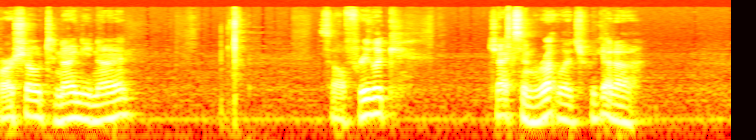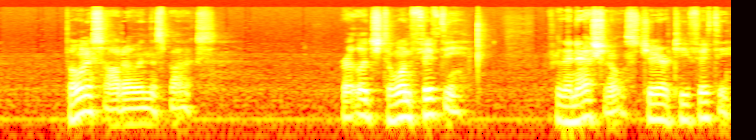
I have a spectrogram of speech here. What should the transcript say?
Varsho to 99. Sal Frelick. Jackson Rutledge. We got a bonus auto in this box. Rutledge to 150 for the Nationals. JRT 50.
